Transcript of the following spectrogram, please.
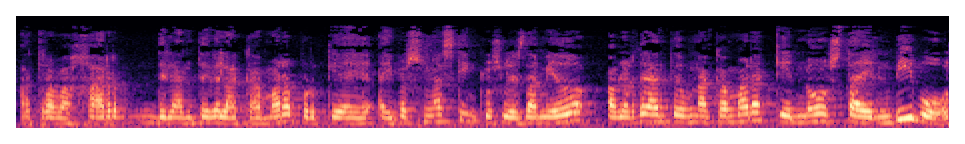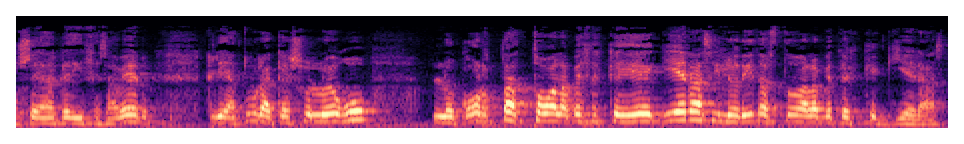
a, trabajar delante de la cámara, porque hay personas que incluso les da miedo hablar delante de una cámara que no está en vivo. O sea, que dices, a ver, criatura, que eso luego lo cortas todas las veces que quieras y lo editas todas las veces que quieras.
